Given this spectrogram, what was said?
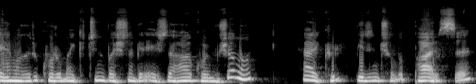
elmaları korumak için başına bir ejderha koymuş ama Herkül birini çalıp Paris'e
